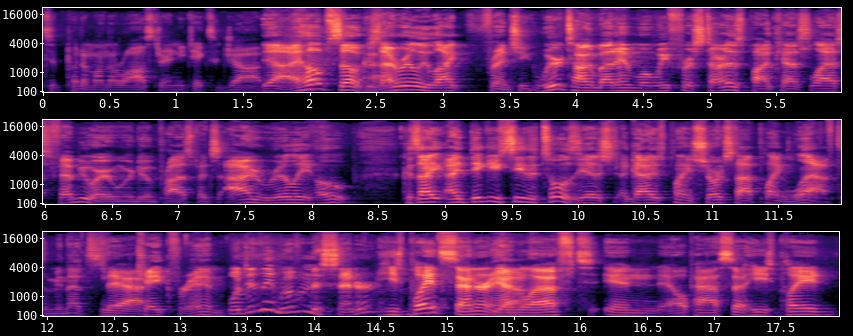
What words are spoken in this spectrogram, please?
to put him on the roster and he takes a job. Yeah, I hope so because I Um, really like Franchy. We were talking about him when we first started this podcast last February when we were doing prospects. I really hope because I, I think you see the tools. He has a guy who's playing shortstop, playing left. I mean, that's Yeah. cake for him. Well, didn't they move him to center? He's played center Yeah. and left in El Paso. He's played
